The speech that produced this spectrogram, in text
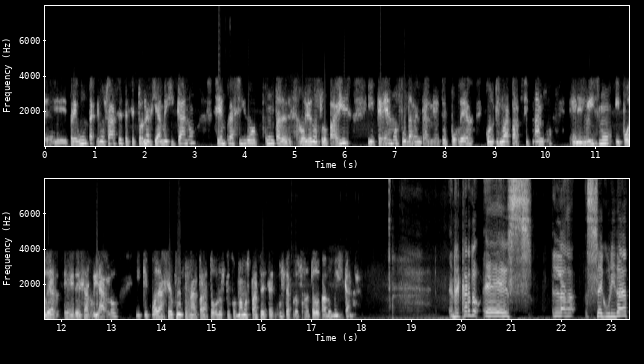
eh, pregunta que nos hace el sector energía mexicano siempre ha sido punta de desarrollo de nuestro país y creemos fundamentalmente poder continuar participando en el mismo y poder eh, desarrollarlo y que pueda ser funcional para todos los que formamos parte de esta industria, pero sobre todo para los mexicanos. Ricardo, ¿es la seguridad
